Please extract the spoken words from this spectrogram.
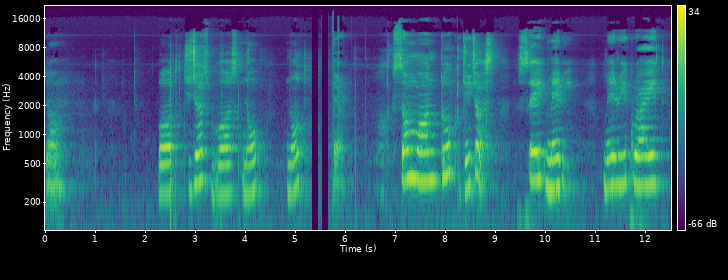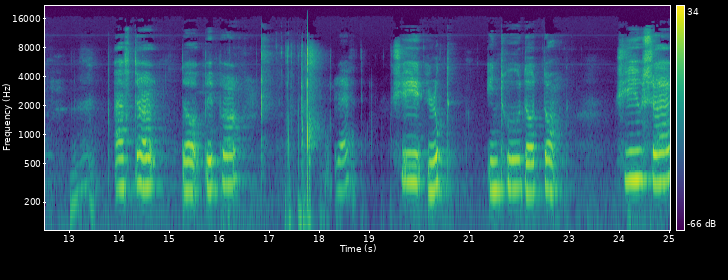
tomb, but Jesus was no, not there. Someone took Jesus, said Mary. Mary cried after the people left, she looked into the tomb. She saw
